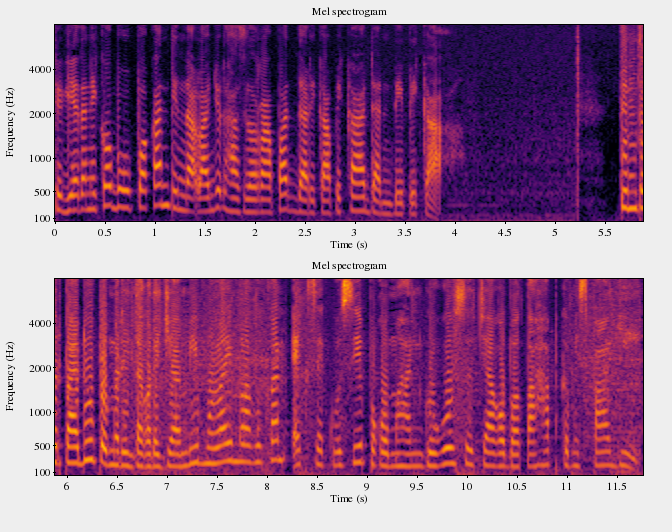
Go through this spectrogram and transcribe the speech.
Kegiatan itu merupakan tindak lanjut hasil rapat dari KPK dan BPK. Tim terpadu pemerintah Kota Jambi mulai melakukan eksekusi perumahan guru secara bertahap Kemis pagi.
